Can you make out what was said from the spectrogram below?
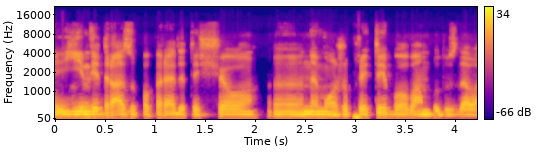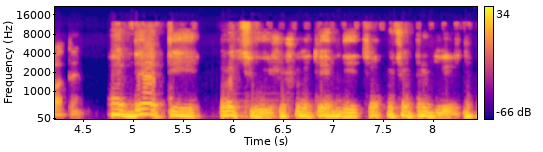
їм відразу попередити, що е, не можу прийти, бо вам буду здавати. А де ти працюєш, якщо не таємниця, хоча приблизно?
